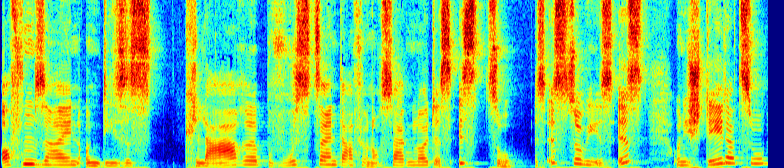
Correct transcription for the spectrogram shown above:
Offensein und dieses klare Bewusstsein dafür und auch sagen, Leute, es ist so. Es ist so, wie es ist. Und ich stehe dazu.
